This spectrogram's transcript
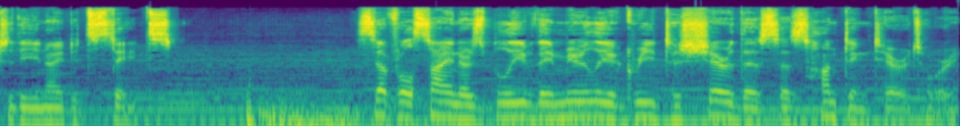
to the United States. Several signers believe they merely agreed to share this as hunting territory.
